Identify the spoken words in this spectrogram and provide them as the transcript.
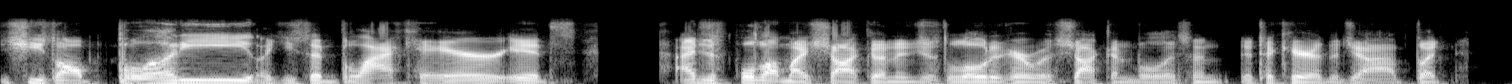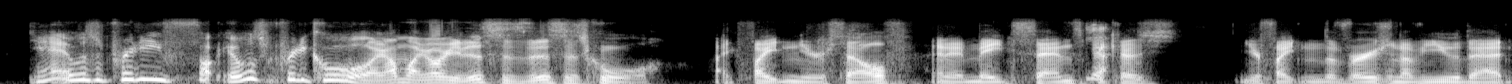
she's all bloody, like you said, black hair. It's I just pulled out my shotgun and just loaded her with shotgun bullets and it took care of the job. But yeah, it was a pretty fu- it was pretty cool. Like I'm like, okay, this is this is cool. Like fighting yourself and it made sense Yeah. because you're fighting the version of you that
